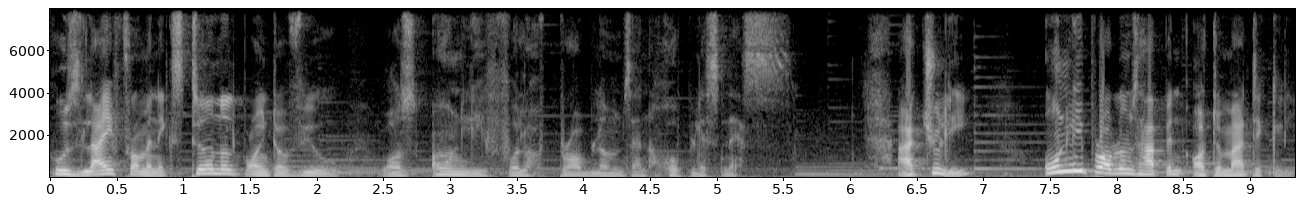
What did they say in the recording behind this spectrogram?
whose life from an external point of view was only full of problems and hopelessness. Actually, only problems happen automatically.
